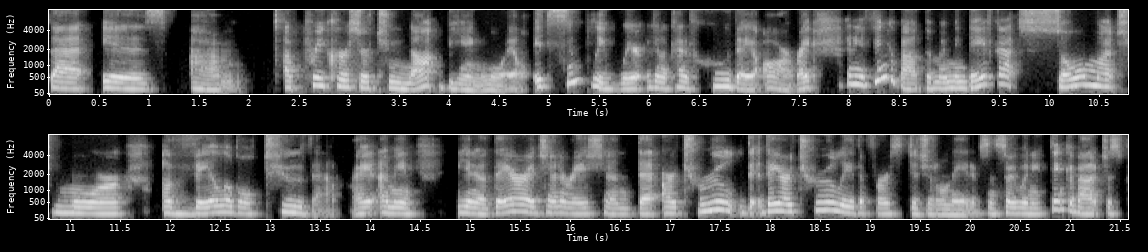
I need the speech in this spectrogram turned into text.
that is um, a precursor to not being loyal. It's simply where, you know, kind of who they are, right? And you think about them, I mean, they've got so much more available to them, right? I mean, you know they are a generation that are true they are truly the first digital natives and so when you think about just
